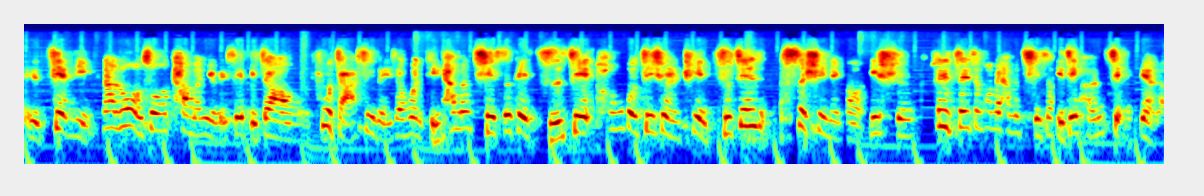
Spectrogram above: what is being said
一个建议。那如果说他们有一些比较复杂性的一些问题，他们其实可以直接通过机器人去直接视讯那个医师。所以在这方面，他们其实已经很简便了，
